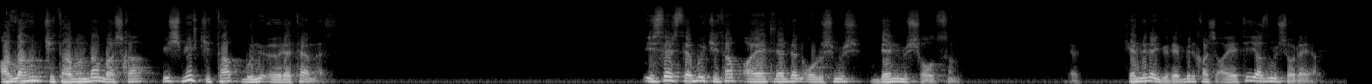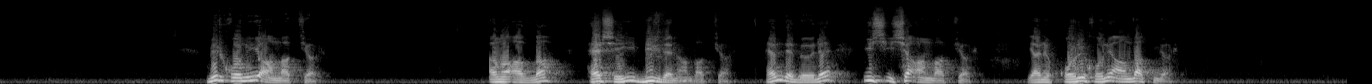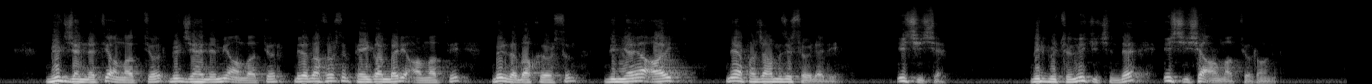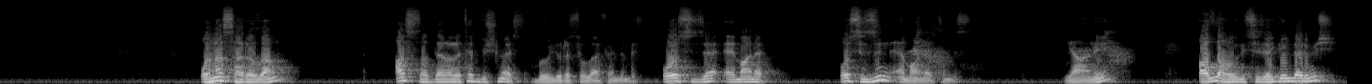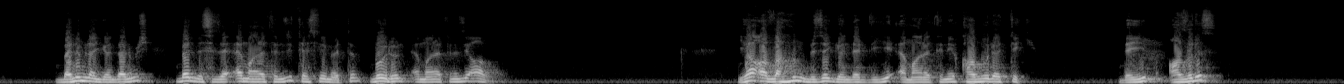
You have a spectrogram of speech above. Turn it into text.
Allah'ın kitabından başka hiçbir kitap bunu öğretemez. İsterse bu kitap ayetlerden oluşmuş, denmiş olsun. Kendine göre birkaç ayeti yazmış oraya. Bir konuyu anlatıyor. Ama Allah her şeyi birden anlatıyor. Hem de böyle iç içe anlatıyor. Yani konu konu anlatmıyor. Bir cenneti anlatıyor, bir cehennemi anlatıyor. Bir de bakıyorsun peygamberi anlattı. Bir de bakıyorsun dünyaya ait ne yapacağımızı söyledi. İç içe. Bir bütünlük içinde iç içe anlatıyor onu. Ona sarılan asla deralete düşmez buyurdu Resulullah Efendimiz. O size emanet. O sizin emanetiniz. Yani Allah onu size göndermiş, benimle göndermiş, ben de size emanetinizi teslim ettim. Buyurun emanetinizi alın. Ya Allah'ın bize gönderdiği emanetini kabul ettik deyip alırız.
